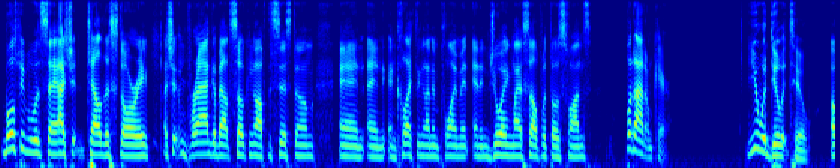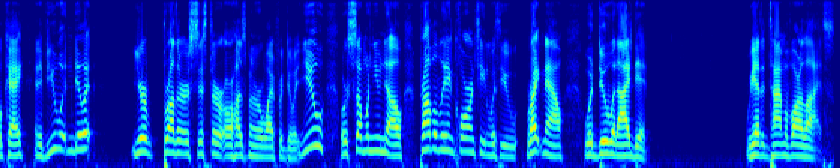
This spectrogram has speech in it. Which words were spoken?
most people would say I shouldn't tell this story. I shouldn't brag about soaking off the system and, and, and collecting unemployment and enjoying myself with those funds. But I don't care. You would do it too, okay? And if you wouldn't do it, your brother or sister or husband or wife would do it. You or someone you know, probably in quarantine with you right now, would do what I did. We had a time of our lives.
